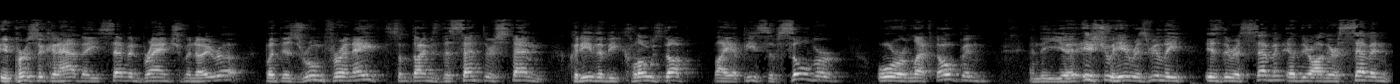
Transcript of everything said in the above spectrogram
a person can have a seven branch menorah, but there's room for an eighth. Sometimes the center stem could either be closed up by a piece of silver or left open. And the uh, issue here is really, is there a seven, are there, are there seven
